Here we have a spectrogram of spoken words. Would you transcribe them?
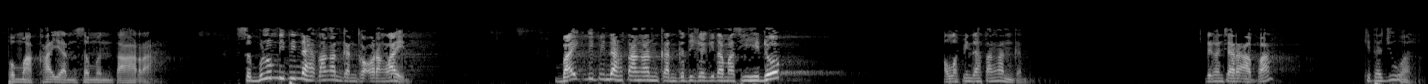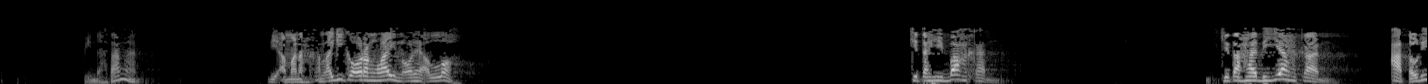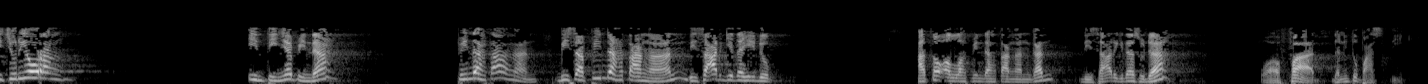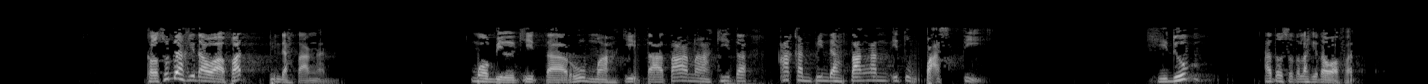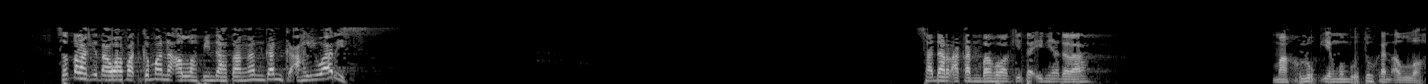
pemakaian sementara. Sebelum dipindah tangankan ke orang lain. Baik dipindah tangankan ketika kita masih hidup, Allah pindah tangankan. Dengan cara apa? Kita jual. Pindah tangan. Diamanahkan lagi ke orang lain oleh Allah. Kita hibahkan. Kita hadiahkan. Atau dicuri orang. Intinya pindah pindah tangan. Bisa pindah tangan di saat kita hidup. Atau Allah pindah tangan kan di saat kita sudah wafat. Dan itu pasti. Kalau sudah kita wafat, pindah tangan. Mobil kita, rumah kita, tanah kita akan pindah tangan itu pasti. Hidup atau setelah kita wafat. Setelah kita wafat, ke mana Allah pindah tangan kan ke ahli waris. Sadar akan bahwa kita ini adalah makhluk yang membutuhkan Allah.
